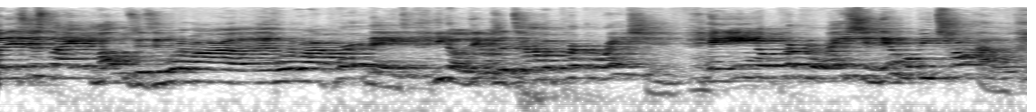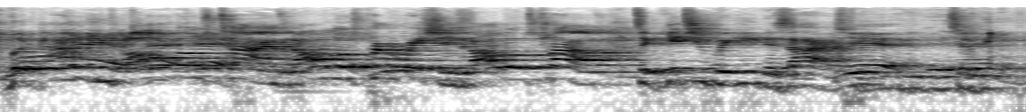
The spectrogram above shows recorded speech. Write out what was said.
But it's just like Moses in one of our uh, one of our prayer days. You know, there was a time of preparation. And in your preparation, there will be trials. But God will use all those times and all those preparations and all those trials to get you where he desires you to be.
